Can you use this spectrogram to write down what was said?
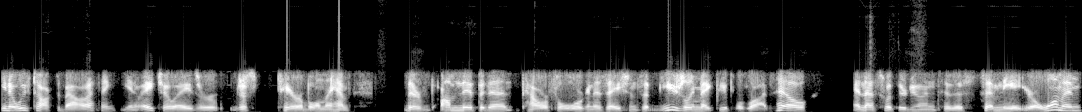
you know, we've talked about I think, you know, HOAs are just terrible and they have they're omnipotent, powerful organizations that usually make people's lives hell. And that's what they're doing to this 78 year old woman.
